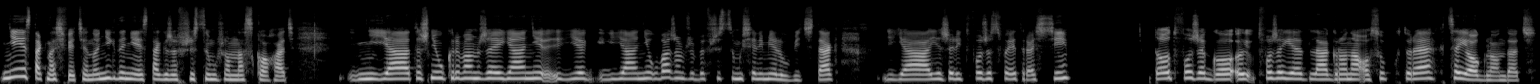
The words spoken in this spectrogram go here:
nie jest tak na świecie. No nigdy nie jest tak, że wszyscy muszą nas kochać. Ja też nie ukrywam, że ja nie, ja, ja nie uważam, żeby wszyscy musieli mnie lubić, tak? Ja, jeżeli tworzę swoje treści, to tworzę, go, y, tworzę je dla grona osób, które chce je oglądać.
